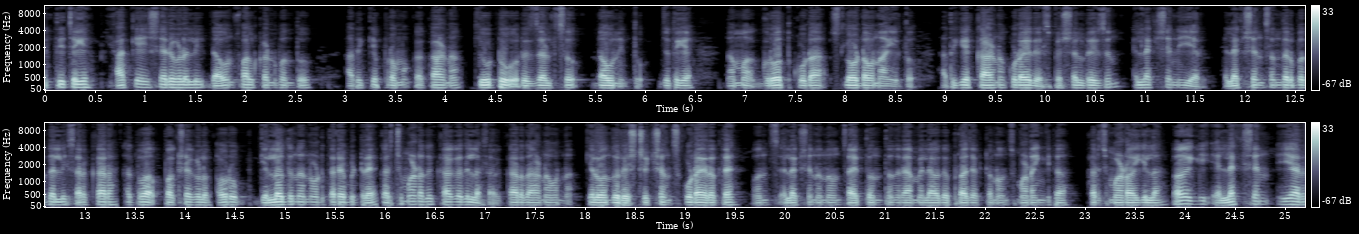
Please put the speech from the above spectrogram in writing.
ಇತ್ತೀಚೆಗೆ ಯಾಕೆ ಈ ಶೇರುಗಳಲ್ಲಿ ಡೌನ್ ಫಾಲ್ ಕಂಡು ಬಂತು? ಅದಕ್ಕೆ ಪ್ರಮುಖ ಕಾರಣ ಕ್ಯೂ ಟು ರಿಸಲ್ಟ್ಸ್ ಡೌನ್ ಇತ್ತು. ಜೊತೆಗೆ ನಮ್ಮ ಗ್ರೋತ್ ಕೂಡ ಸ್ಲೋ ಡೌನ್ ಆಗಿತ್ತು. ಅದಕ್ಕೆ ಕಾರಣ ಕೂಡ ಇದೆ. Special reason election year election ಸಂದರ್ಭದಲ್ಲಿ ಸರ್ಕಾರ ಅಥವಾ ಪಕ್ಷಗಳು ಅವರು ಗೆಲ್ಲೋದನ್ನ ನೋಡ್ತಾರೆ ಬಿಟ್ರೆ ಖರ್ಚು ಮಾಡೋದಕ್ಕಾಗೋದಿಲ್ಲ. ಸರ್ಕಾರದ ಹಣವನ್ನ. ಕೆಲವೊಂದು ರೆಸ್ಟ್ರಿಕ್ಷನ್ಸ್ ಕೂಡ ಇರುತ್ತೆ. ಒನ್ಸ್ ಎಲೆಕ್ಷನ್ ಅನೌನ್ಸ್ ಆಯ್ತು ಅಂತಂದ್ರೆ ಆಮೇಲೆ ಯಾವುದೇ ಪ್ರಾಜೆಕ್ಟ್ ಅನೌನ್ಸ್ ಮಾಡಂಗಿಲ್ಲ, ಖರ್ಚು ಮಾಡೋ ಹಾಗಿಲ್ಲ. ಹಾಗಾಗಿ ಎಲೆಕ್ಷನ್ ಇಯರ್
